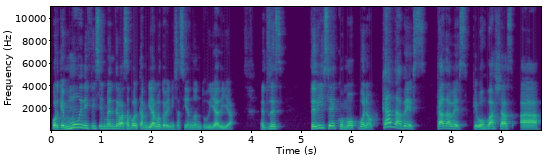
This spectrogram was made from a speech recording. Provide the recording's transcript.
Porque muy difícilmente vas a poder cambiar lo que venís haciendo en tu día a día. Entonces, te dice como, bueno, cada vez, cada vez que vos vayas a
